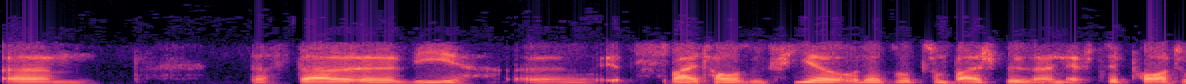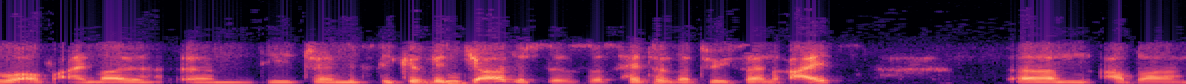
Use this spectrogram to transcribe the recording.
ähm, dass da äh, wie äh, jetzt 2004 oder so zum Beispiel ein FC Porto auf einmal ähm, die Champions League gewinnt, ja, das, das, das hätte natürlich seinen Reiz, ähm, aber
